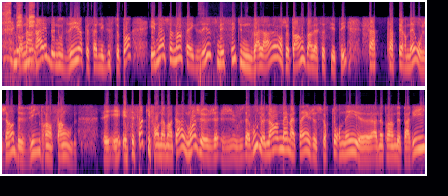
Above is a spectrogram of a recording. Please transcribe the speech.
mais, On arrête de nous dire que ça n'existe pas. Et non seulement ça existe, mais c'est une valeur, je pense, dans la société. Ça, ça permet aux gens de vivre ensemble. Et, et, c'est ça qui est fondamental. Moi, je, je, vous avoue, le lendemain matin, je suis retourné euh, à Notre-Dame de Paris.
